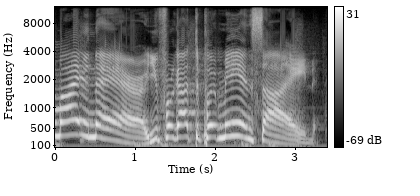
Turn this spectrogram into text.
am I in there? You forgot to put me inside.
